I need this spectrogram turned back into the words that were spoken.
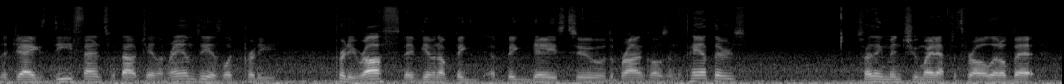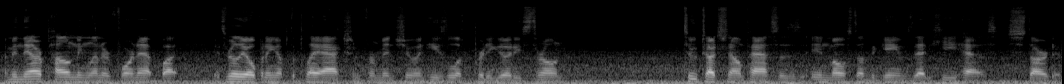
the Jags defense without Jalen Ramsey has looked pretty pretty rough. They've given up big uh, big days to the Broncos and the Panthers. So I think Minshew might have to throw a little bit. I mean, they are pounding Leonard Fournette, but it's really opening up the play action for Minshew, and he's looked pretty good. He's thrown two touchdown passes in most of the games that he has started.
